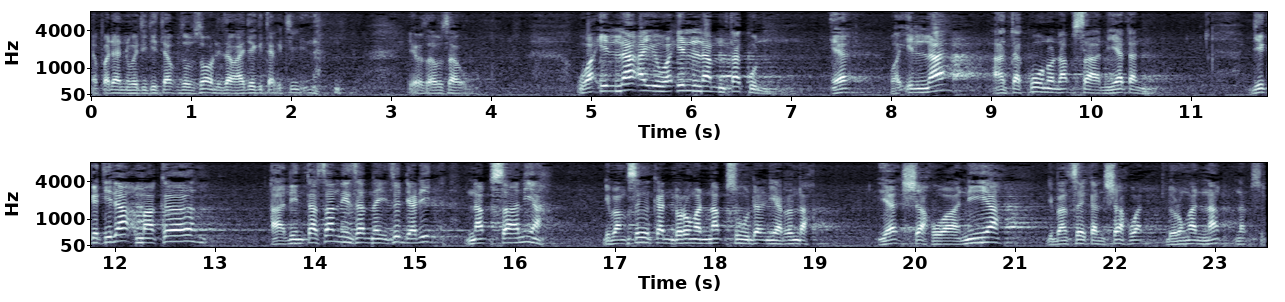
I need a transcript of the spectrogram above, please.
Daripada baca kitab besar-besar dia tahu aja kita kecil. Ya besar-besar. Wa illa ay wa in lam takun. Ya wa illa atakunu nafsaniyatan jika tidak maka ha, lintasan-lintasan itu jadi nafsaniyah dibangsakan dorongan nafsu dan yang rendah ya syahwaniyah dibangsakan syahwat dorongan naf, nafsu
